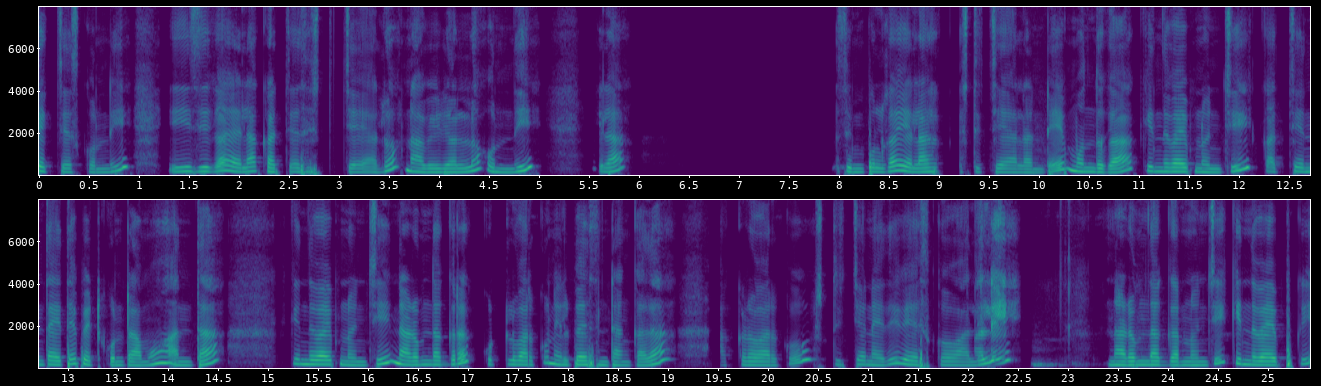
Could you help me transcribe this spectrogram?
చెక్ చేసుకోండి. ఈజీగా ఎలా కట్ చేసి స్టిచ్ చేయాలో నా వీడియోలో ఉంది. ఇలా సింపుల్గా ఎలా స్టిచ్ చేయాలంటే ముందుగా కింది వైపు నుంచి ఖర్చు ఎంత అయితే పెట్టుకుంటామో అంత కింది వైపు నుంచి నడుము దగ్గర కుట్లు వరకు నిలిపేసి ఉంటాం కదా అక్కడ వరకు స్టిచ్ అనేది వేసుకోవాలి. నడుము దగ్గర నుంచి కింది వైపుకి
